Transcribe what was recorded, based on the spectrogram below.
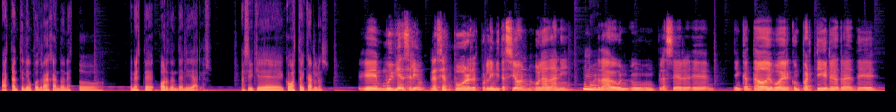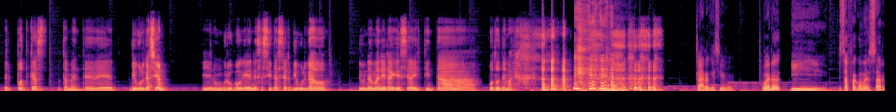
bastante tiempo trabajando en esto, en este orden de nidarios. Así que, ¿cómo estás, Carlos? Eh, muy bien, Selim. Gracias por, por la invitación. Hola, Dani. Hola. En verdad, un, un- un placer eh, y encantado de poder compartir a través de- del podcast justamente de divulgación. Y en un grupo que necesita ser divulgado de una manera que sea distinta a fotos de mar. Claro que sí. po. Bueno, y quizás para comenzar,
